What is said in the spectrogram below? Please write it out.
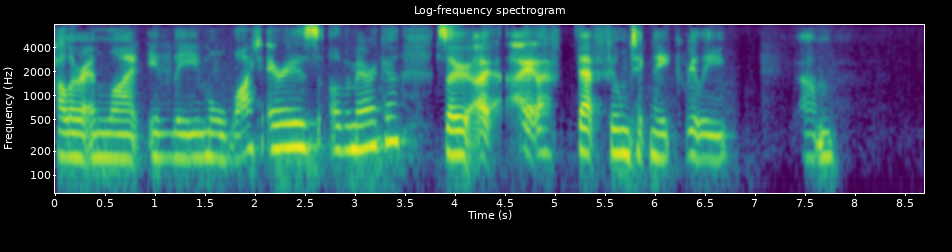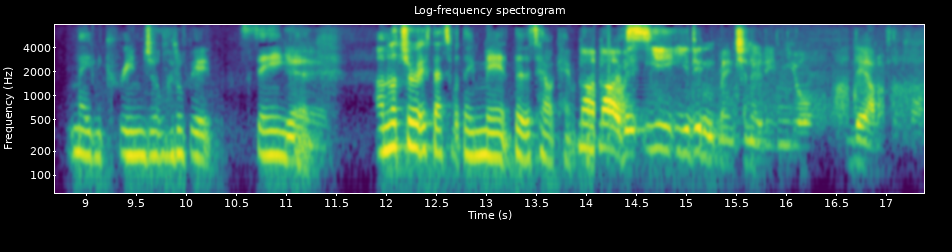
color and light in the more white areas of america so i, I that film technique really um, made me cringe a little bit seeing yeah. it i'm not sure if that's what they meant but that's how it came No, across no, but you, you didn't mention it in your down of the plot.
